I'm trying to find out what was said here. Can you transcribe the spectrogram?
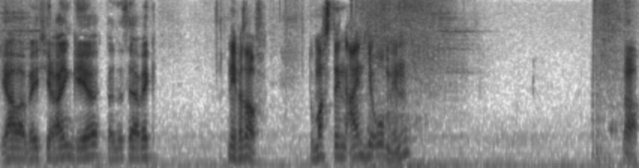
Ja, aber wenn ich hier reingehe, dann ist er ja weg. Nee, pass auf. Du machst den einen hier oben hin. Da.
